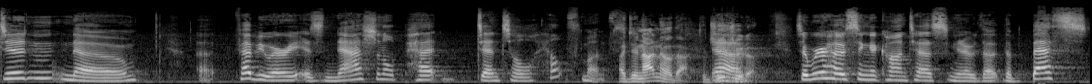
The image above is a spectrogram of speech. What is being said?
didn't know, uh, February is National Pet Dental Health Month. I did not know that. Did you, Yeah. Judah? So we're hosting a contest, you know, the, the best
